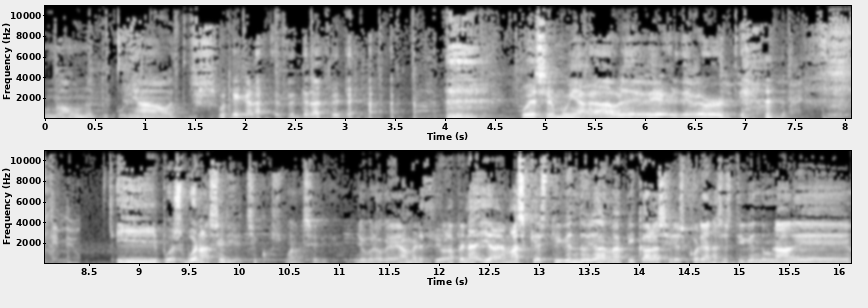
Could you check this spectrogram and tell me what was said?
uno a uno, tu cuñado, tu suegra, etcétera, etcétera. Puede ser muy agradable de ver, de ver. Y pues buena serie, chicos, buena serie. Yo creo que ha merecido la pena. Y además que estoy viendo ya, me ha picado las series coreanas, estoy viendo una de...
